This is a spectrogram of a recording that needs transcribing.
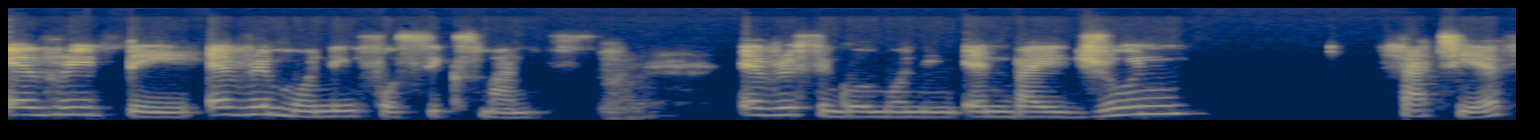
every day, every morning for six months. Every single morning. And by June 30th,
